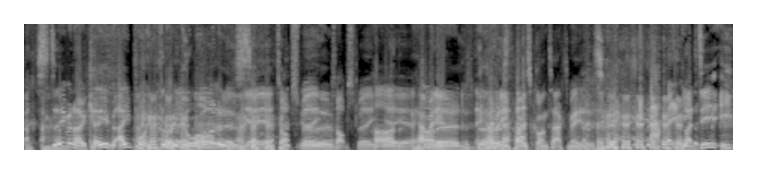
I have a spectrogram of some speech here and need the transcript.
Stephen O'Keefe eight point three kilometres. Yeah, yeah, top speed, Yeah, top speed. hard- yeah, yeah. How many? Hard-earned How many post contact meters? he did. He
